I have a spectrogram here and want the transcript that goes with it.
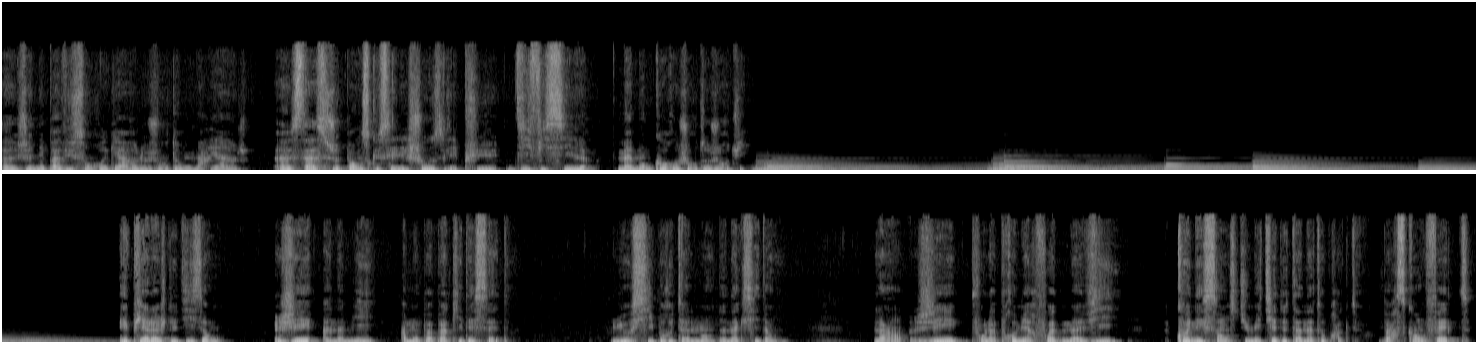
Euh, je n'ai pas vu son regard le jour de mon mariage. Euh, ça, je pense que c'est les choses les plus difficiles, même encore au jour d'aujourd'hui. Et puis à l'âge de 10 ans, j'ai un ami à mon papa qui décède, lui aussi brutalement d'un accident. Là, j'ai pour la première fois de ma vie connaissance du métier de thanatopracteur. Parce qu'en fait,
